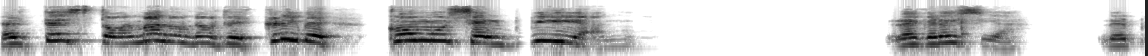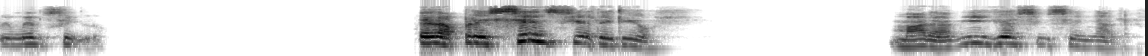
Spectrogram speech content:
El texto, hermano, nos describe cómo servían la iglesia del primer siglo en la presencia de Dios. Maravillas y señales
